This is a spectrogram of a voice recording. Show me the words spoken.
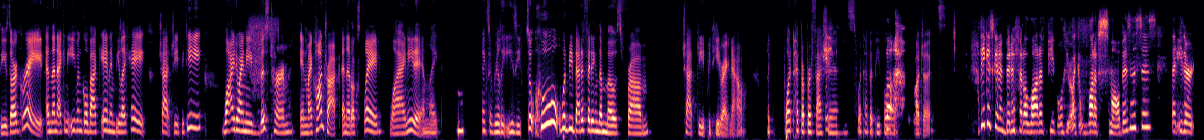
these are great. And then I can even go back in and be like, hey, Chat GPT, why do I need this term in my contract? And it'll explain why I need it. And like, mm-hmm. makes it really easy. So, who would be benefiting the most from Chat GPT right now? What type of professions? What type of people? Well, projects? I think it's going to benefit a lot of people who are like a lot of small businesses that either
